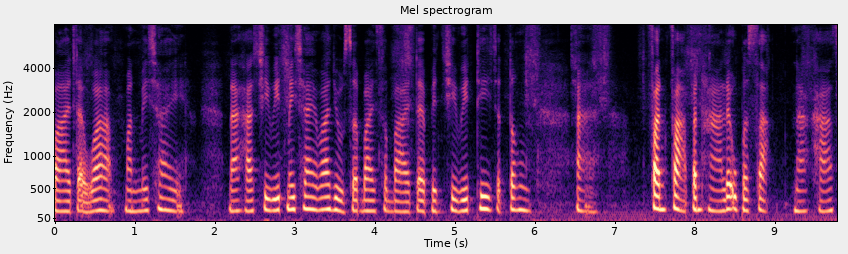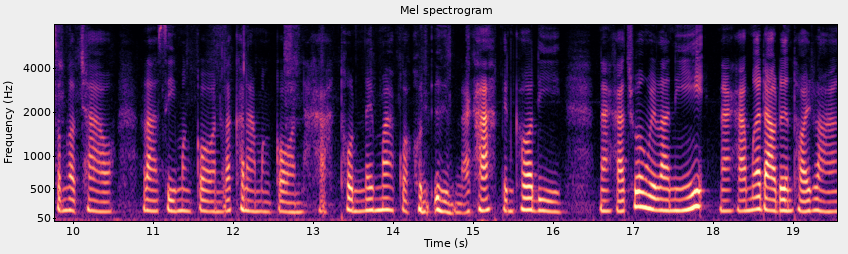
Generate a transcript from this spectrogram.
บายๆแต่ว่ามันไม่ใช่นะคะ ชีวิตไม่ใช่ว่าอยู่สบายๆแต่เป็นชีวิตที่จะต้องอฟันฝ่าปัญหาและอุปสรรค นะคะสำหรับชาวราศีมังกร ลัคนามังกรค่ะทนได้มากกว่าคนอื่นนะคะ เป็นข้อดีนะคะ ช่วงเวลานี้นะคะ เมื่อดาวเดินถอยหลัง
